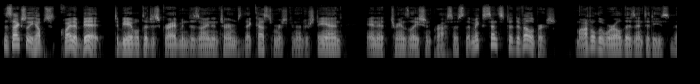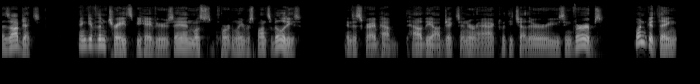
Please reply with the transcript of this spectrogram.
This actually helps quite a bit to be able to describe and design in terms that customers can understand and a translation process that makes sense to developers. Model the world as entities, as objects, and give them traits, behaviors, and most importantly, responsibilities. And describe how, how the objects interact with each other using verbs. One good thing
